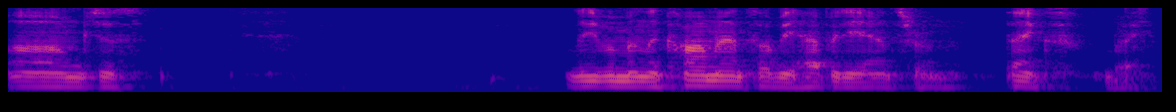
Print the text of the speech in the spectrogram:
um, just leave them in the comments. I'll be happy to answer them. Thanks. Bye.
